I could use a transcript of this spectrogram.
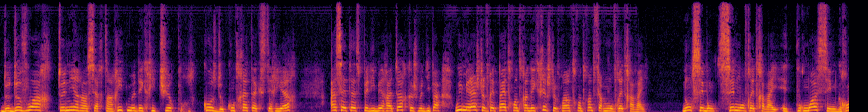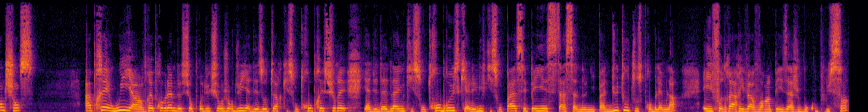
de devoir tenir un certain rythme d'écriture pour cause de contraintes extérieures, à cet aspect libérateur que je me dis pas, oui, mais là, je devrais pas être en train d'écrire, je devrais être en train de faire mon vrai travail. Non, c'est bon, c'est mon vrai travail. Et pour moi, c'est une grande chance après, oui, il y a un vrai problème de surproduction aujourd'hui. Il y a des auteurs qui sont trop pressurés, il y a des deadlines qui sont trop brusques, il y a les livres qui sont pas assez payés. Ça, ça ne nie pas du tout tout ce problème-là. Et il faudrait arriver à avoir un paysage beaucoup plus sain.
